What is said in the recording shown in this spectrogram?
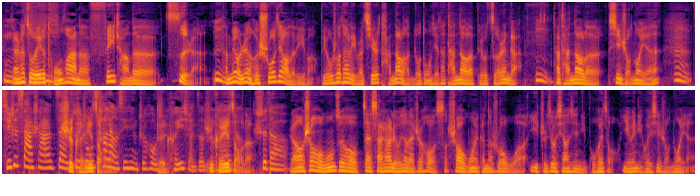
嗯但是它作为一个童话呢，非常的自然，嗯它没有任何说教的地方。比如说它里边其实谈到了很多东西，它谈到了比如责任感，嗯，他谈到了信守诺言，嗯，其实萨沙在是最终擦亮星星之后是可以选择离是可以走的。是的，然后烧火工最后在萨沙留下来之后，烧烧火工也跟他说：“我一直就相信你不会走，因为你会信守诺言。”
